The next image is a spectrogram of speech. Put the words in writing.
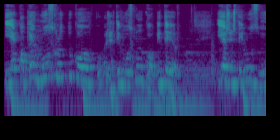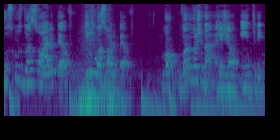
E é qualquer músculo do corpo. A gente tem músculo no corpo inteiro. E a gente tem os músculos do assoalho pélvico. O que é o assoalho pélvico? Bom, vamos imaginar a região entre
